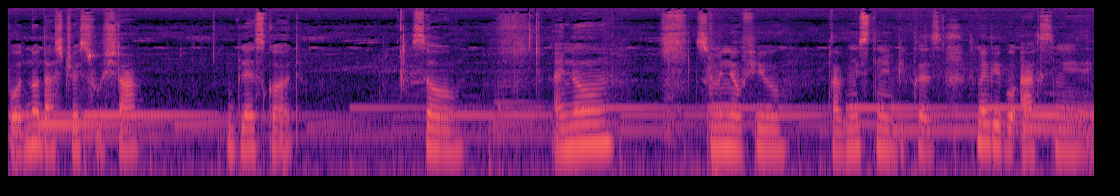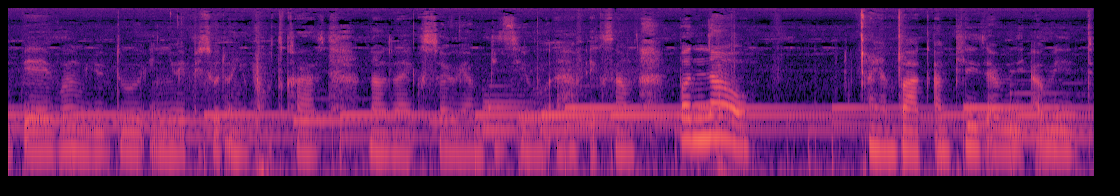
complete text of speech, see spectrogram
but not that stressful, Sha. Bless God. So, I know so many of you have missed me because so many people asked me, babe, when will you do a new episode on your podcast? And I was like, sorry, I'm busy. I have exams. But now, I am back and please I really I would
